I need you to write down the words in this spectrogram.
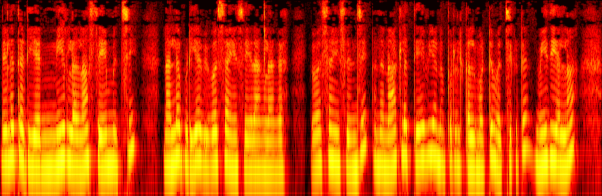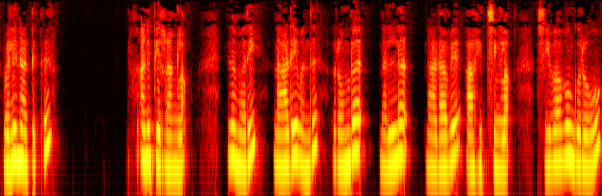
நிலத்தடிய நீர்லலாம் சேமிச்சு நல்லபடியாக விவசாயம் செய்கிறாங்களாங்க விவசாயம் செஞ்சு அந்த நாட்டில் தேவையான பொருட்கள் மட்டும் வச்சுக்கிட்டு மீதியெல்லாம் வெளிநாட்டுக்கு அனுப்பிடுறாங்களாம். இந்த மாதிரி நாடே வந்து ரொம்ப நல்ல நாடாகவே ஆகிடுச்சிங்களாம். சிவாவும் குருவும்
